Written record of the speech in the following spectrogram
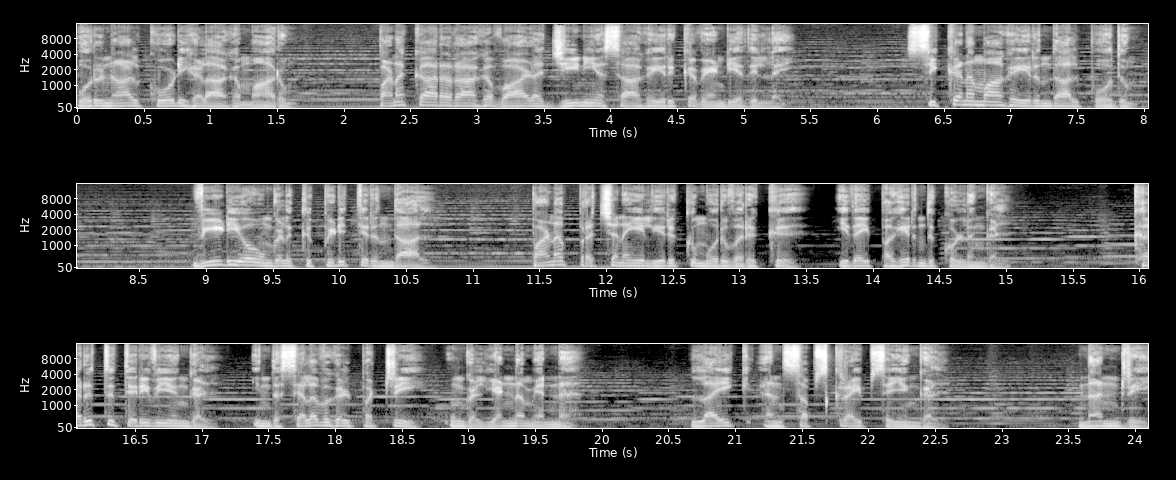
ஒரு நாள் கோடிகளாக மாறும். பணக்காரராக வாழ ஜீனியஸாக இருக்க வேண்டியதில்லை. சிக்கனமாக இருந்தால் போதும். வீடியோ உங்களுக்கு பிடித்திருந்தால் பணப்பிரச்சனையில் இருக்கும் ஒருவருக்கு இதை பகிர்ந்து கொள்ளுங்கள். கருத்து தெரிவியுங்கள். இந்த செலவுகள் பற்றி உங்கள் எண்ணம் என்ன? லைக் அண்ட் சப்ஸ்கிரைப் செய்யுங்கள். நன்றி.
